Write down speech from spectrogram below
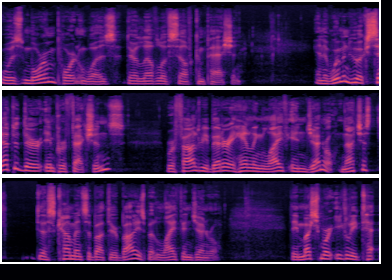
What was more important was their level of self compassion. And the women who accepted their imperfections were found to be better at handling life in general, not just, just comments about their bodies, but life in general. They much more easily, ta-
